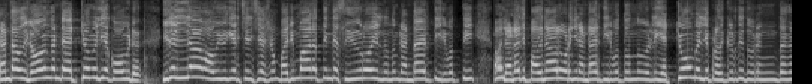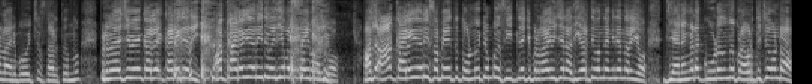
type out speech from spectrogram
രണ്ടാമത് ലോകം കണ്ട ഏറ്റവും വലിയ കോവിഡ്. ഇതെല്ലാം അഭിമുഖീകരിച്ചതിന് ശേഷം വരുമാനത്തിന്റെ സീറോയിൽ നിന്നും രണ്ടായിരത്തി ഇരുപത്തി രണ്ടായിരത്തി പതിനാറ് തുടങ്ങി രണ്ടായിരത്തി ഇരുപത്തൊന്ന് ഏറ്റവും വലിയ പ്രകൃതി ദുരന്തങ്ങൾ അനുഭവിച്ച സ്ഥലത്ത് നിന്നും പിണറായി വിജയൻ കര കരകയറി. ആ കരകയറിയത് വലിയ പ്രശ്നമായി മാറിയോ? അത് ആ കരകയറിയ സമയത്ത് തൊണ്ണൂറ്റൊമ്പത് സീറ്റിലേക്ക് പിണറായി വിജയൻ അധികാരത്തിൽ വന്ന എങ്ങനെയാണെന്നറിയോ? ജനങ്ങളുടെ കൂടെ നിന്ന് പ്രവർത്തിച്ചതുകൊണ്ടാ.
